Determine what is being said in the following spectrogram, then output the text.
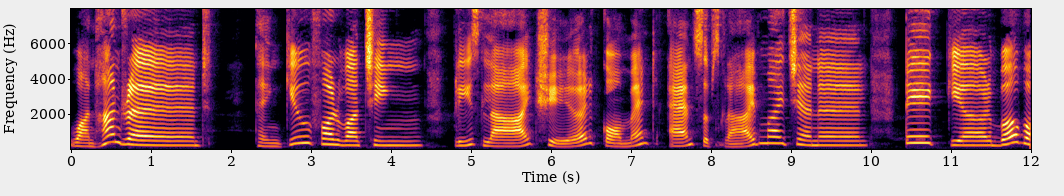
one hundred. Thank you for watching. Please like, share, comment and subscribe my channel. Take care. Bye bye.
